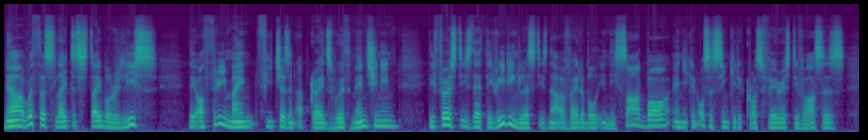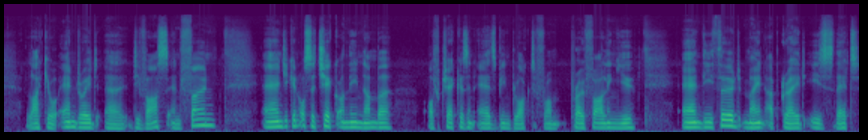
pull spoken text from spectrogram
Now, with this latest stable release, there are three main features and upgrades worth mentioning. The first is that the reading list is now available in the sidebar, and you can also sync it across various devices like your Android uh, device and phone. And you can also check on the number of trackers and ads being blocked from profiling you. And the third main upgrade is that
